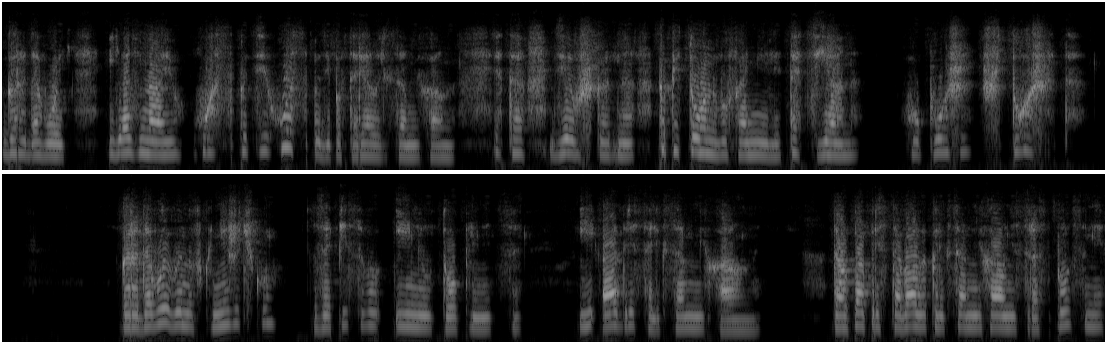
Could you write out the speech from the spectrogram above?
«Городовой, я знаю. Господи, Господи!» — повторяла Александра Михайловна. «Это девушка одна, Капитонова фамилия, Татьяна. О, Боже, что же это?» Городовой, вынув книжечку, записывал имя утопленницы и адрес Александры Михайловны. Толпа приставала к Александре Михайловне с расспросами,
